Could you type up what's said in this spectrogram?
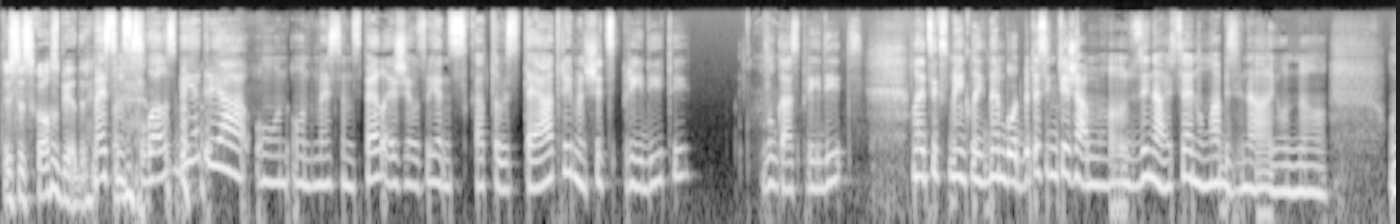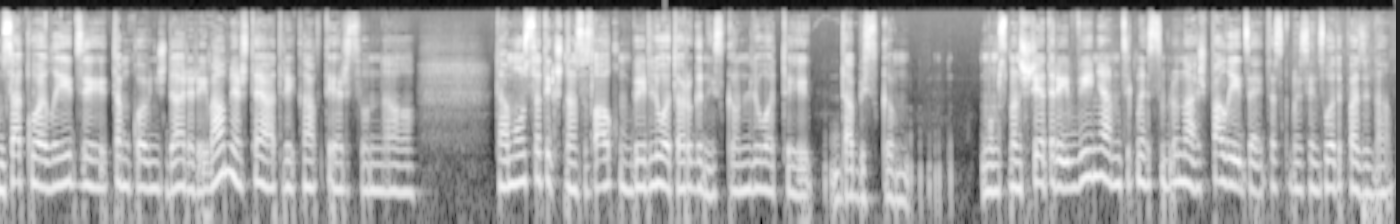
Tas ir skolas biedri. Mēs esam skolas biedri, jā, un, un mēs esam spēlējuši jau uz vienas skatuves teātrī. Man šis sprīdītī, lugās sprīdītis, lai cik smieklīgi nebūtu. Bet es viņu tiešām zināju sen un labi zināju. Un, un sekoju līdzi tam, ko viņš dara arī Valmieras teātrī, kā aktieris. Un, uh, tā mūsu satikšanās uz laukuma bija ļoti organiska un ļoti dabiska. Mums, man šķiet, arī viņam, cik mēs esam runājuši, palīdzēja tas, ka mēs viens otru pazinām.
